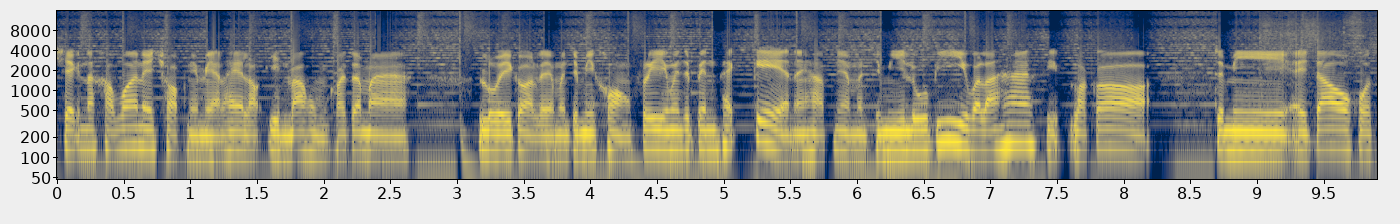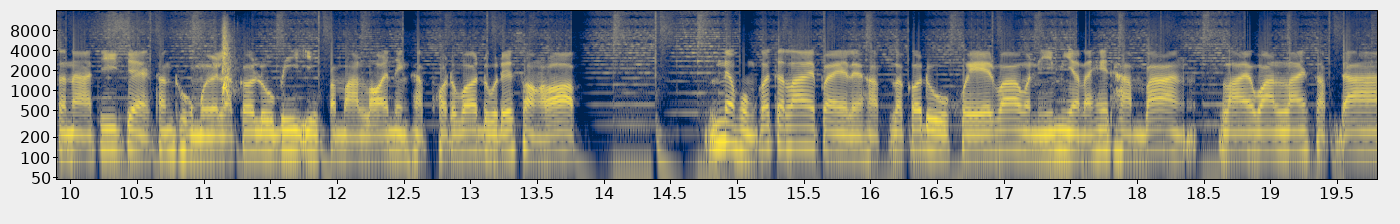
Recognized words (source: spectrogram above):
เช็คนะครับว่าในช็อปเนี่ยมีอะไรให้ล็อกอินบ้างผมก็จะมาลุยก่อนเลย มันจะมีของฟรีมันจะเป็นแพ็กเกจนะครับเนี่ยมันจะมีรูบี้วันละ 50 แล้วก็จะมีไอ้เจ้าโฆษณาที่แจกทั้งถุงมือแล้วก็รูบี้อีกประมาณร้อยหนึ่งครับเพราะว่าดูได้ 2 รอบเนี่ยผมก็จะไล่ไปเลยครับ แล้วก็ดูเควสว่าวันนี้มีอะไรให้ทำบ้าง รายวันรายสัปดาห์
